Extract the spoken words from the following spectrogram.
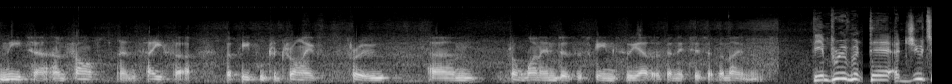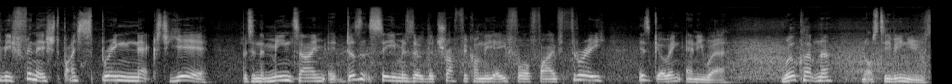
neater and fast and safer for people to drive through um, from one end of the scheme to the other than it is at the moment. The improvements here are due to be finished by spring next year, but in the meantime, it doesn't seem as though the traffic on the A453 is going anywhere. Will Klempner, Notts TV News.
